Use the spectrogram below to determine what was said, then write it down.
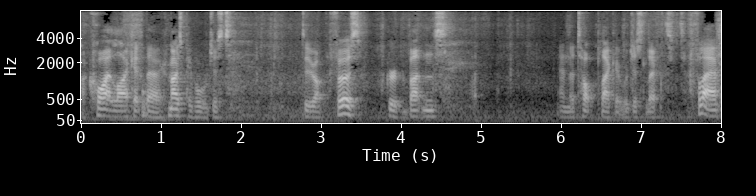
I quite like it though. Most people will just do up the first group of buttons and the top placket will just left to flap.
